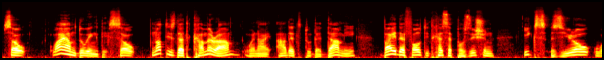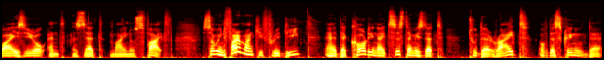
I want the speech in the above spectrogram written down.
So why I'm doing this? So notice that camera, when I add it to the dummy, by default it has a position x0, y0 and z minus 5. So in FireMonkey 3D uh, the coordinate system is that to the right of the screen the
